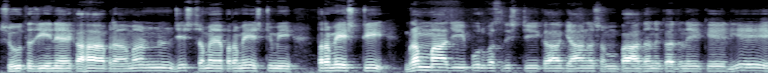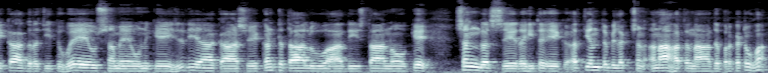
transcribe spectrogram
सूत जी ने कहा, ब्राह्मण, जिस समय परमेष्टमी, परमेष्टि ब्रह्मा जी पूर्व सृष्टि का ज्ञान संपादन करने के लिए एकाग्रचित हुए, उस समय उनके हृदय, आकाश कंठ तालु आदि स्थानों के संघर्ष से रहित एक अत्यंत विलक्षण अनाहत नाद प्रकट हुआ।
